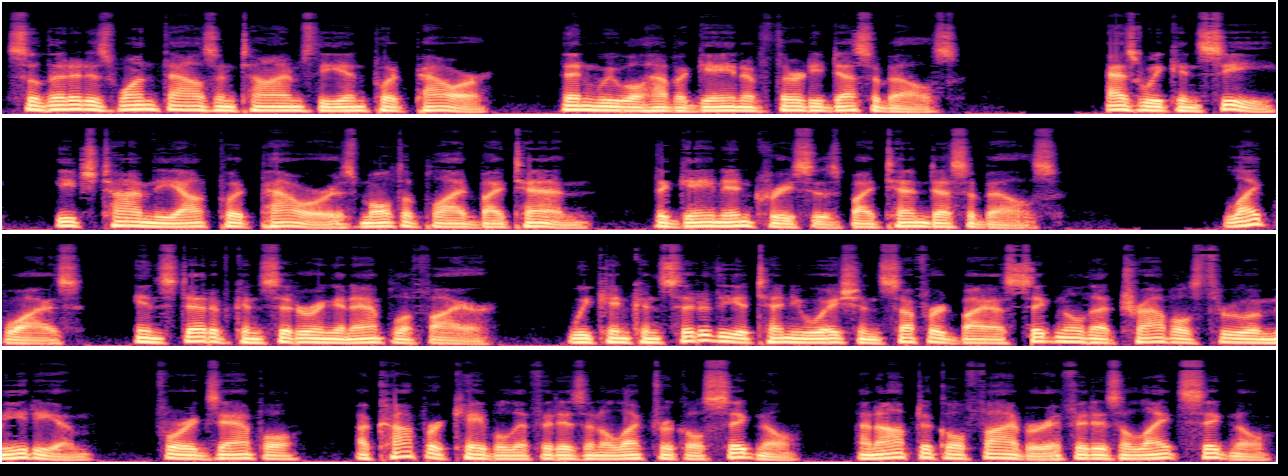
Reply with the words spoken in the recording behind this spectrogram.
so that it is 1000 times the input power, then we will have a gain of 30 decibels. As we can see, each time the output power is multiplied by 10, the gain increases by 10 decibels. Likewise, instead of considering an amplifier, we can consider the attenuation suffered by a signal that travels through a medium, for example, a copper cable if it is an electrical signal, an optical fiber if it is a light signal,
